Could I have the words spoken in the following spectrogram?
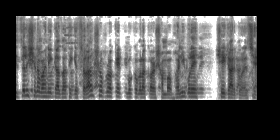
ইসরায়েলি সেনাবাহিনী গাজা থেকে ছোড়া সব রকেট মোকাবেলা করা সম্ভব হয়নি বলে স্বীকার করেছে।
